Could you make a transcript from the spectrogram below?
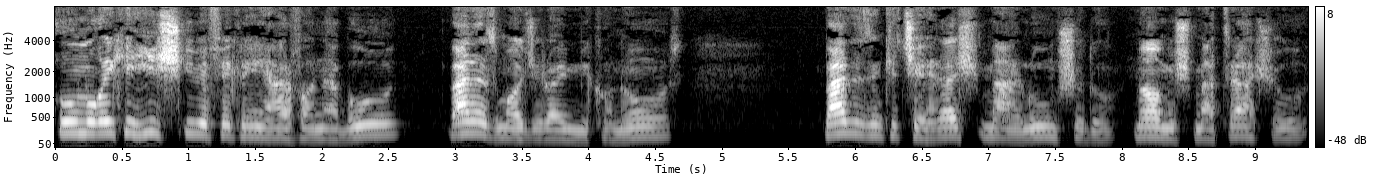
اون موقعی که هیچکی به فکر این حرفا نبود بعد از ماجرای میکنوس بعد از اینکه چهرش معلوم شد و نامش مطرح شد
